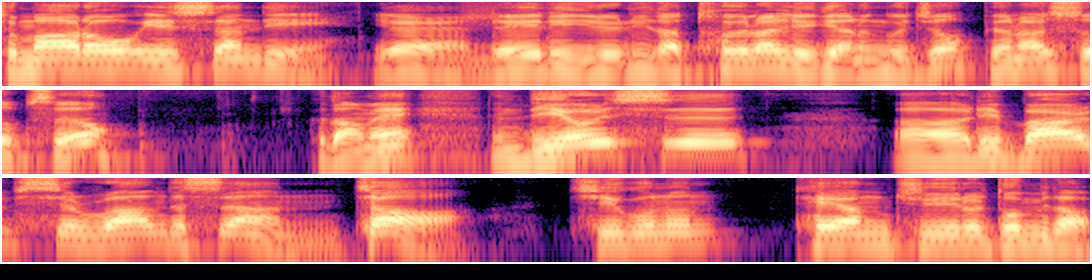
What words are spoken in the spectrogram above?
Tomorrow is Sunday. 예, 내일이 일요일이다. 토요일 날 얘기하는 거죠. 변할 수 없어요. 그 다음에 earth uh, revolves around the sun. 자, 지구는 태양 주위를 돕니다.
